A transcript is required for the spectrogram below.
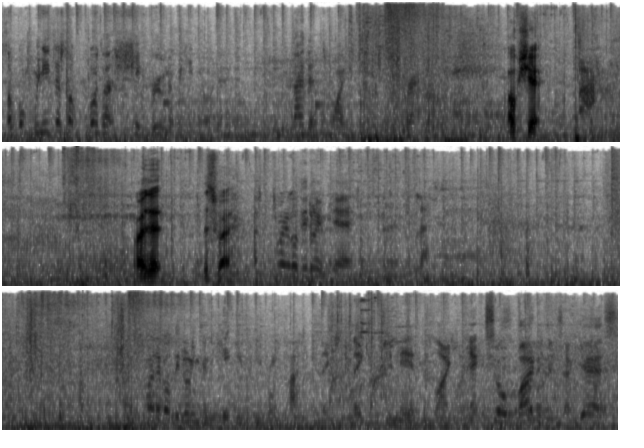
Stop, we need to stop going to that shit room that we keep going in. Died there twice. Oh shit. Where is it? This way. I swear to God, they don't even. Yeah, uh, left. I swear to God, they don't even hit you when you run past them. They just they get you near. Like exo vitamins, I guess.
